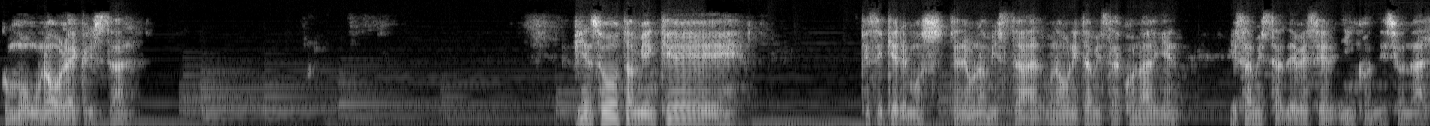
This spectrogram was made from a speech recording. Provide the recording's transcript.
como una ola de cristal. Pienso también que, que si queremos tener una amistad, una bonita amistad con alguien, esa amistad debe ser incondicional,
